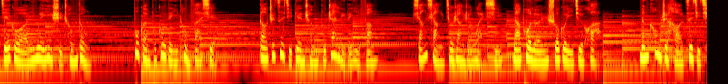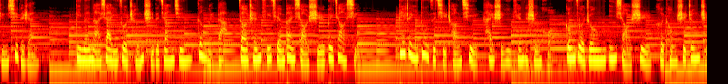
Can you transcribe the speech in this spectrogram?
结果因为一时冲动，不管不顾的一通发泄，导致自己变成不占理的一方。想想就让人惋惜。拿破仑说过一句话：能控制好自己情绪的人，比能拿下一座城池的将军更伟大。早晨提前半小时被叫醒。憋着一肚子起床气，开始一天的生活。工作中因小事和同事争执，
